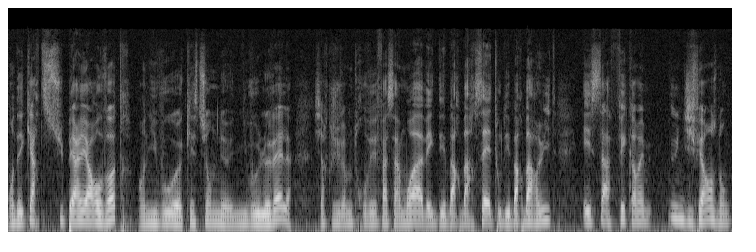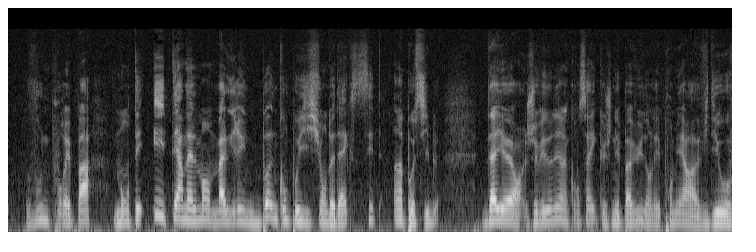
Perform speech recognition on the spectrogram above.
ont des cartes supérieures aux vôtres en niveau question de niveau level. C'est-à-dire que je vais me trouver face à moi avec des barbares 7 ou des barbares 8 et ça fait quand même une différence. Donc vous ne pourrez pas monter éternellement malgré une bonne composition de decks, c'est impossible. D'ailleurs, je vais donner un conseil que je n'ai pas vu dans les premières vidéos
